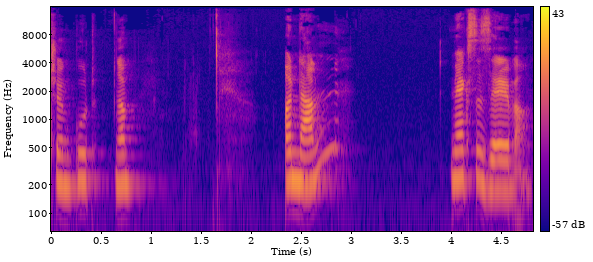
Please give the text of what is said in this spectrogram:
schön gut. Ne? Und dann merkst du selber,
